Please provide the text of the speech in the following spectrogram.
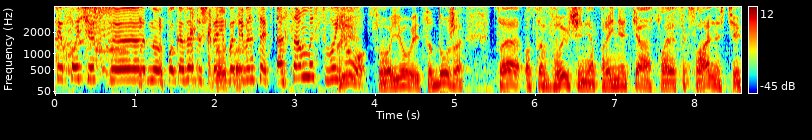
ти хочеш ну, показати, що тобі потрібен секс, а саме свою. Свою. І це дуже це оце вивчення, прийняття своєї сексуальності.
